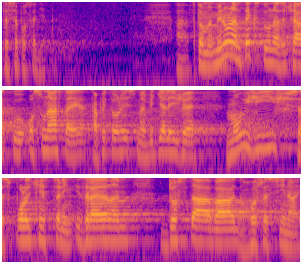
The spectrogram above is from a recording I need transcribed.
Můžete se posadit. V tom minulém textu na začátku 18. kapitoly jsme viděli, že Mojžíš se společně s celým Izraelem dostává k hoře Sinaj.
